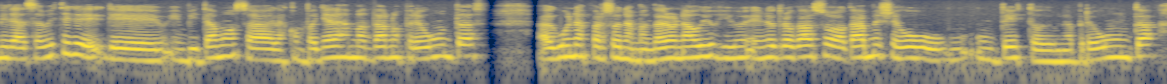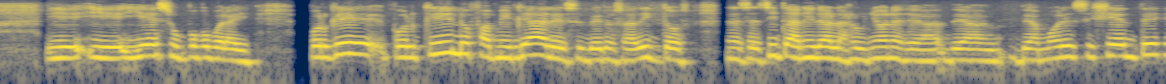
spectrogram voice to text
mira, sabiste que, invitamos a las compañeras a mandarnos preguntas. Algunas personas mandaron audios y en otro caso acá me llegó un, texto de una pregunta y, es un poco por ahí. ¿Por qué, ¿Por qué, los familiares de los adictos necesitan ir a las reuniones de, amor exigente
